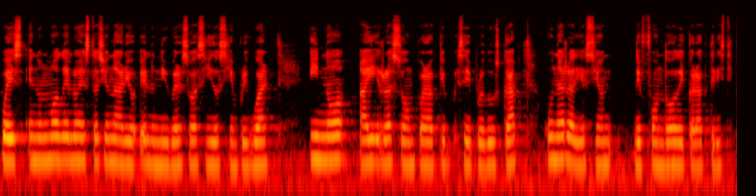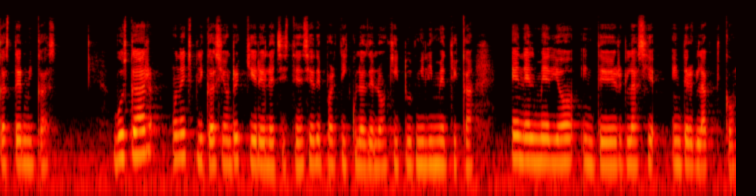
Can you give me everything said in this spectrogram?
pues en un modelo estacionario el universo ha sido siempre igual y no hay razón para que se produzca una radiación de fondo de características térmicas. Buscar una explicación requiere la existencia de partículas de longitud milimétrica en el medio intergaláctico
